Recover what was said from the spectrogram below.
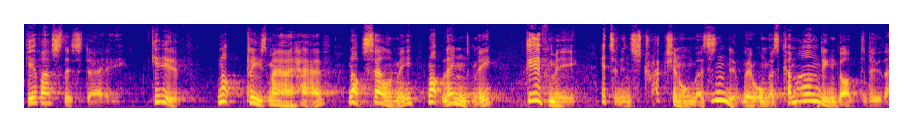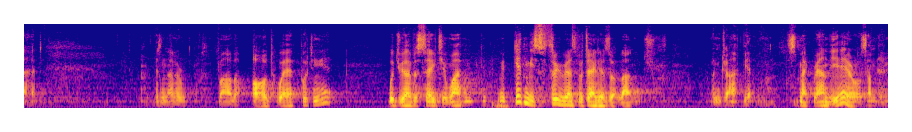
Give us this day. Give. Not please may I have, not sell me, not lend me. Give me. It's an instruction almost, isn't it? We're almost commanding God to do that. Isn't that a rather odd way of putting it? Would you ever say to your wife, Give me three roast potatoes at lunch? And get smacked round the ear or something.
